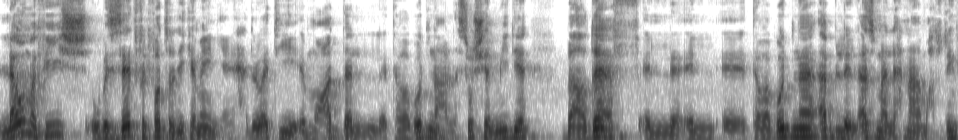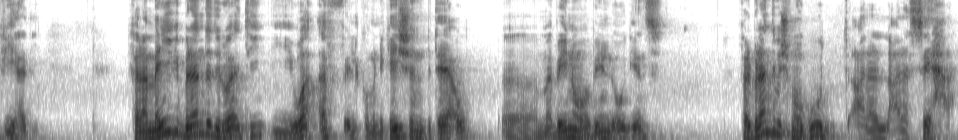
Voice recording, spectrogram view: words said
لو ما فيش وبالذات في الفترة دي كمان يعني إحنا دلوقتي معدل تواجدنا على ال social media بقى ضعف تواجدنا قبل الأزمة اللي إحنا محطوطين فيها دي. فلما يجي brand دلوقتي يوقف ال communication بتاعه آه، ما بينه وما بين ال audience فال brand مش موجود على على الساحة.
